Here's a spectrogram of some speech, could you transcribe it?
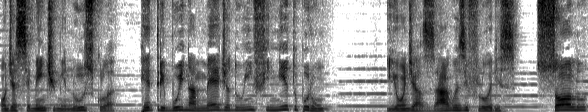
onde a semente minúscula retribui na média do infinito por um, e onde as águas e flores, solo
